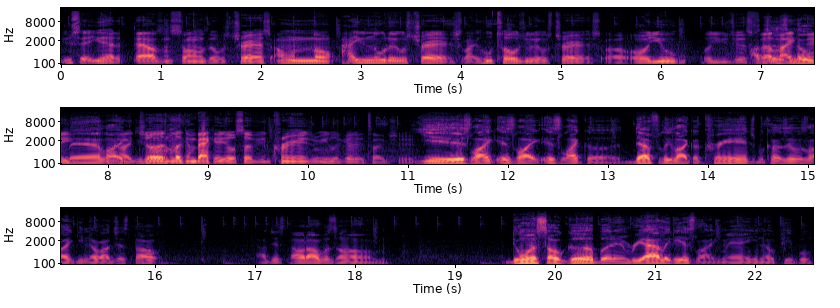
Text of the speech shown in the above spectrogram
you said you had a thousand songs that was trash. I want to know how you knew they was trash. Like who told you they was trash, or, or you, or you just I felt just like knew, they, man, like, judge know- looking back at yourself, you cringe when you look at it type shit. Yeah, it's like it's like it's like a definitely like a cringe because it was like you know I just thought, I just thought I was um doing so good, but in reality it's like man, you know people,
